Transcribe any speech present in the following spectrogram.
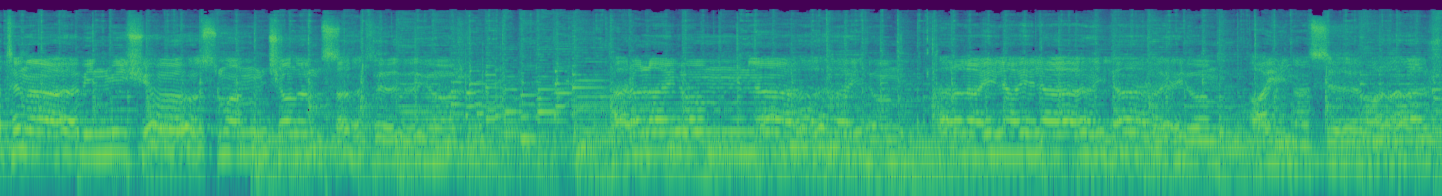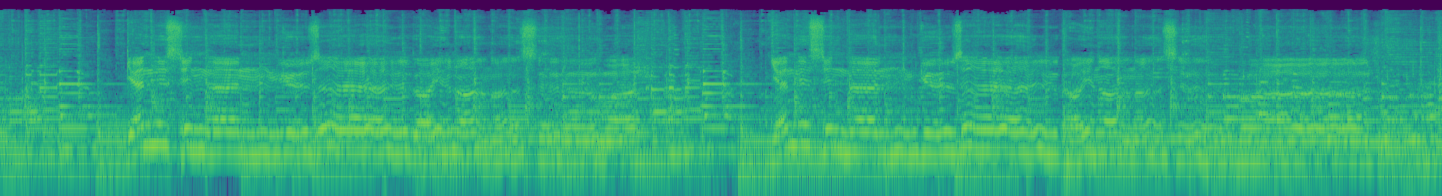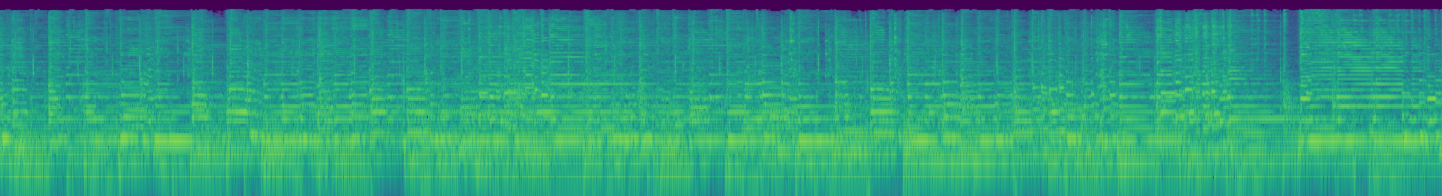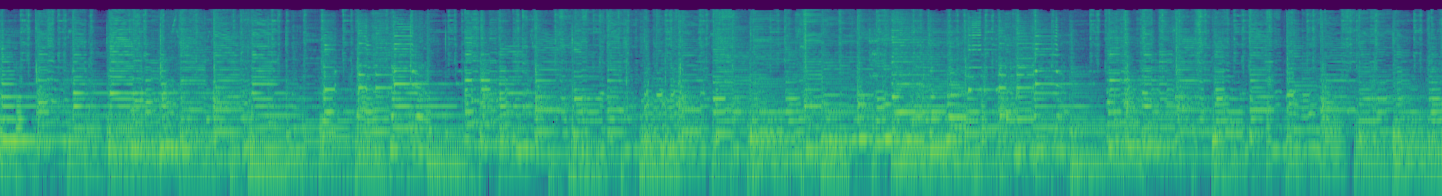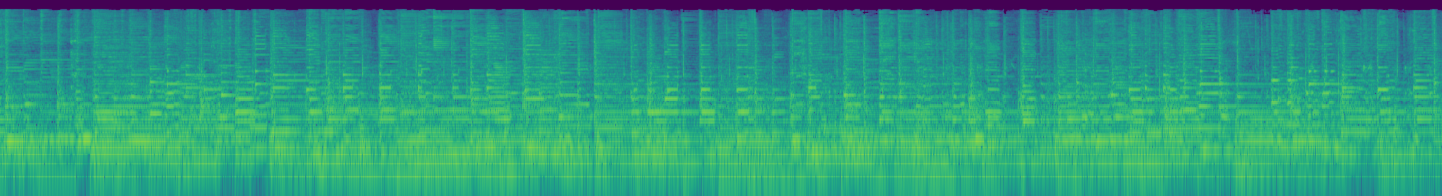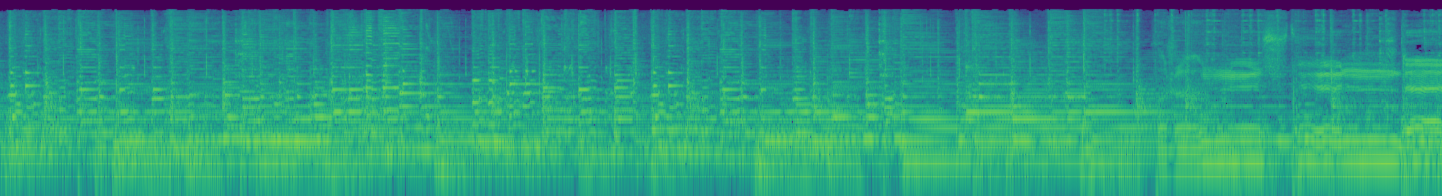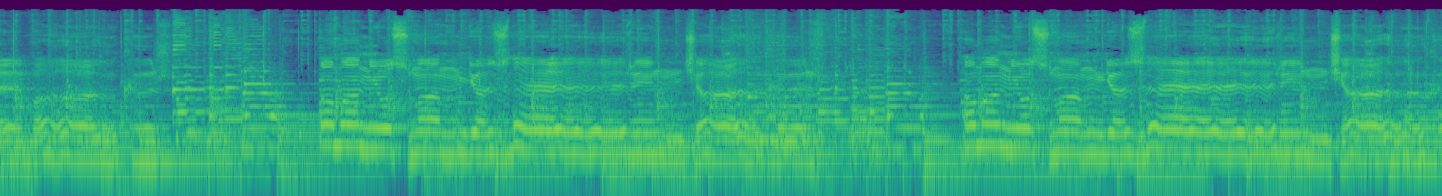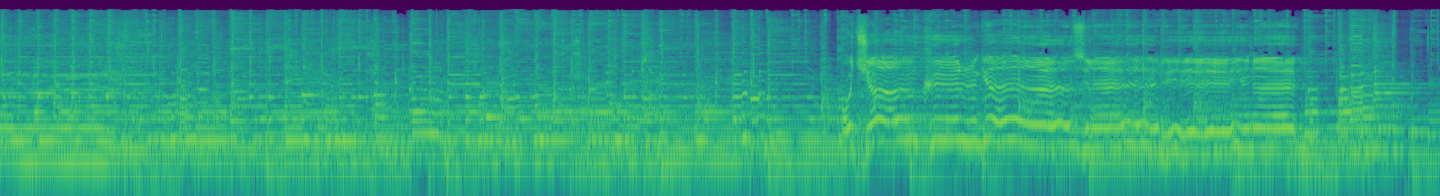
atına binmiş Osman çalım satıyor. Taralaylom laylom Taralay lay lay laylom Aynası var. Kendisinden güzel kaynanası var. Kendisinden güzel kaynanası var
